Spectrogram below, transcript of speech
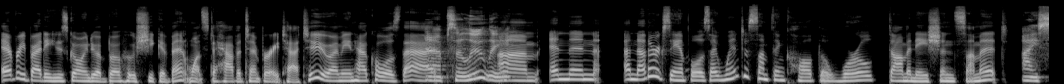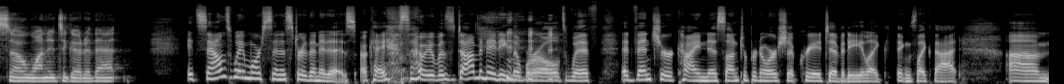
everybody who's going to a boho chic event wants to have a temporary tattoo. I mean, how cool is that? Absolutely. Um, and then another example is I went to something called the World Domination Summit. I so wanted to go to that. It sounds way more sinister than it is. Okay. So it was dominating the world with adventure, kindness, entrepreneurship, creativity, like things like that. Um,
